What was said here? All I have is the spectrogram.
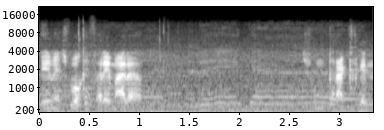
què més bo que farem ara? És un crac aquest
